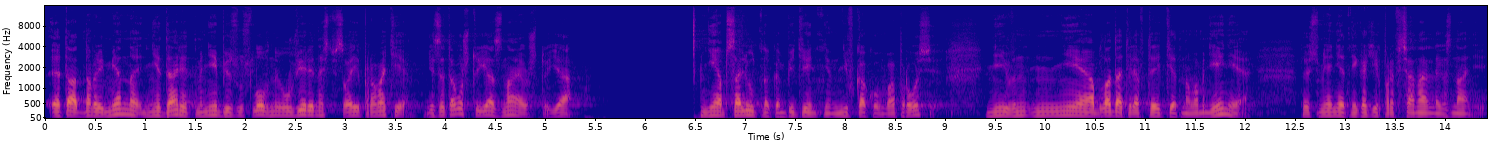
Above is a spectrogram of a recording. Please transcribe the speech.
это одновременно не дарит мне безусловную уверенность в своей правоте. Из-за того, что я знаю, что я не абсолютно компетентен ни в каком вопросе, не, не обладатель авторитетного мнения – то есть у меня нет никаких профессиональных знаний.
